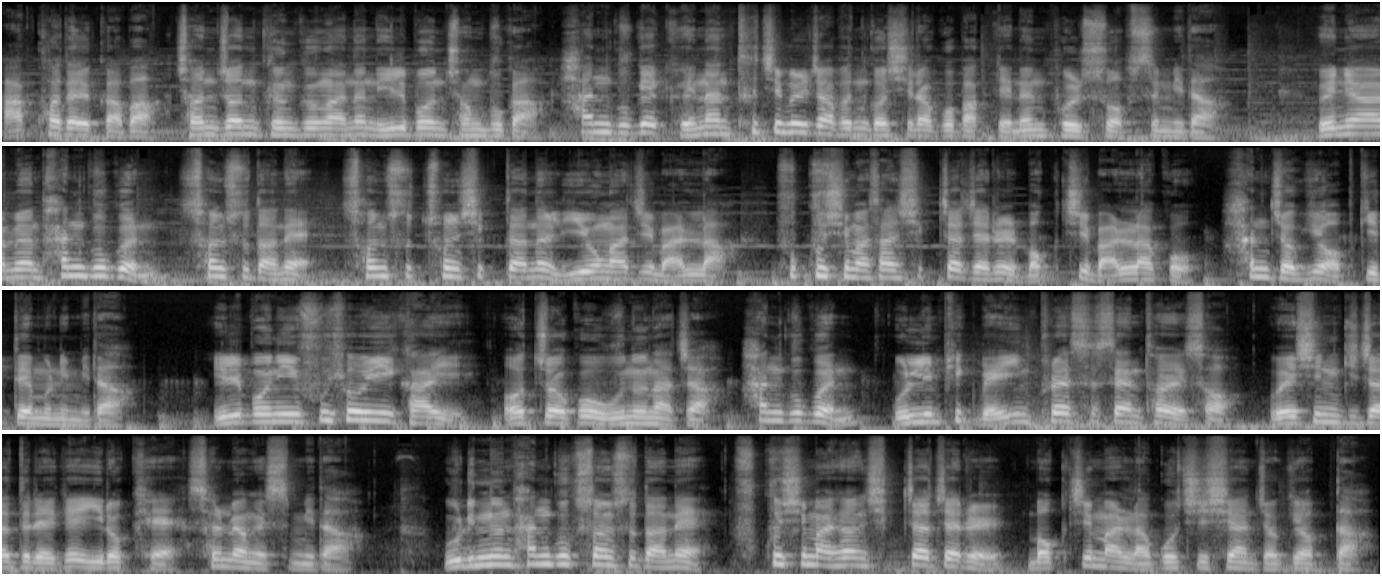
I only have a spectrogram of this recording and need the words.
악화될까봐 전전긍긍하는 일본 정부가 한국의 괜한 트집을 잡은 것이라고 밖에는 볼 수 없습니다. 왜냐하면 한국은 선수단에 선수촌 식단을 이용하지 말라, 후쿠시마산 식자재를 먹지 말라고 한 적이 없기 때문입니다. 일본이 후효이 가이 어쩌고 운운하자 한국은 올림픽 메인 프레스 센터에서 외신 기자들에게 이렇게 설명했습니다. 우리는 한국 선수단에 후쿠시마현 식자재를 먹지 말라고 지시한 적이 없다.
